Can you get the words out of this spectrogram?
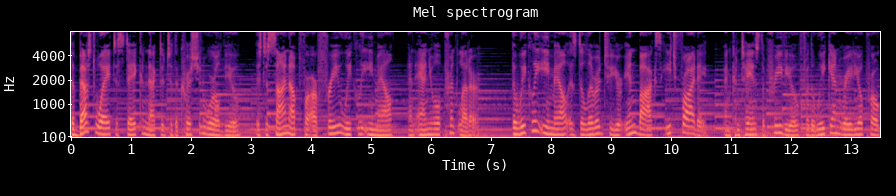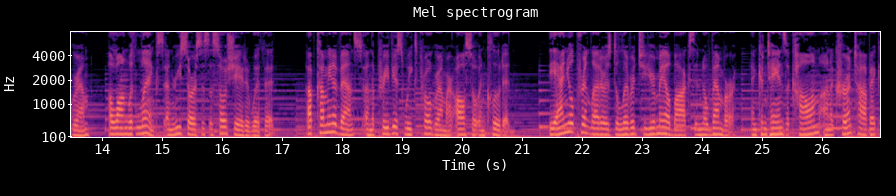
The best way to stay connected to the Christian worldview is to sign up for our free weekly email and annual print letter. The weekly email is delivered to your inbox each Friday and contains the preview for the weekend radio program, along with links and resources associated with it. Upcoming events and the previous week's program are also included. The annual print letter is delivered to your mailbox in November and contains a column on a current topic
